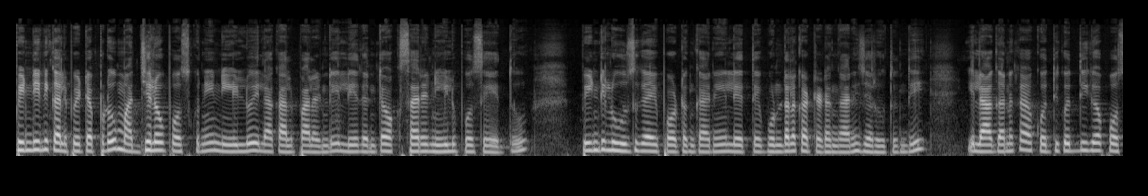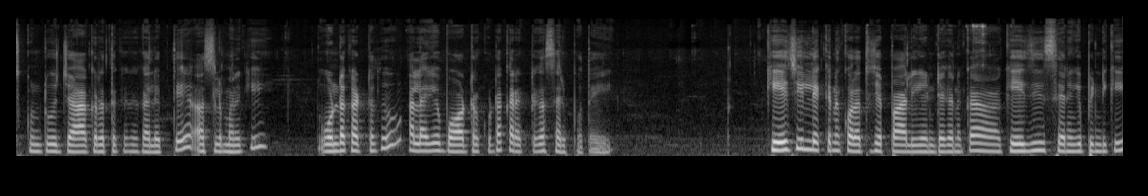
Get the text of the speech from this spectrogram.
పిండిని కలిపేటప్పుడు మధ్యలో పోసుకుని నీళ్ళు ఇలా కలపాలండి. లేదంటే ఒకసారి నీళ్ళు పోసేయద్దు. పిండి లూజుగా అయిపోవటం కానీ లేకపోతే ఉండలు కట్టడం కానీ జరుగుతుంది. ఇలా గనక కొద్ది కొద్దిగా పోసుకుంటూ జాగ్రత్తగా కలిపితే అసలు మనకి ఉండకట్టదు అలాగే బార్డర్ కూడా కరెక్ట్గా సరిపోతాయి. కేజీ లెక్కన కొలత చెప్పాలి అంటే కనుక కేజీ శనగపిండికి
